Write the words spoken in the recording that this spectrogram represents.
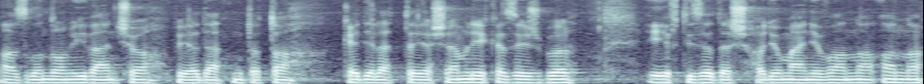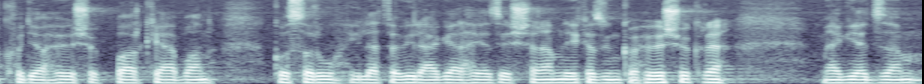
Azt gondolom Iváncsa példát mutat a kegyeletteljes emlékezésből. Évtizedes hagyománya van annak, hogy a Hősök Parkjában koszorú, illetve virágelhelyezéssel emlékezünk a hősökre. Megjegyzem,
